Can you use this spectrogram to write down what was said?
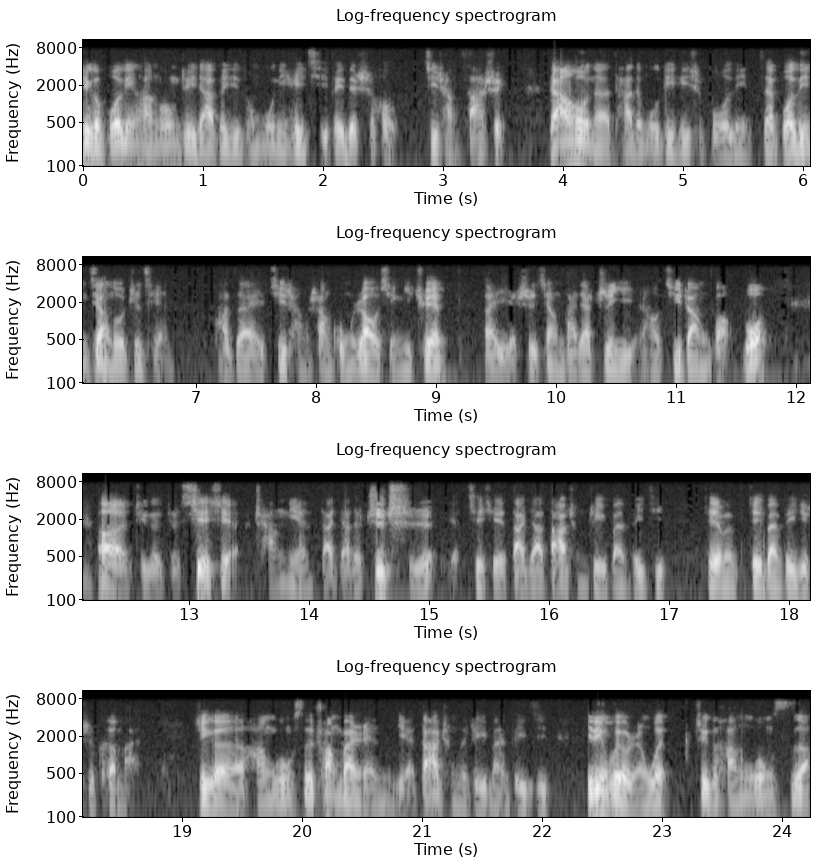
这个柏林航空这一架飞机从慕尼黑起飞的时候，机场洒水，然后呢，它的目的地是柏林，在柏林降落之前，它在机场上空绕行一圈，啊，也是向大家致意，然后机长广播，啊，这个就谢谢常年大家的支持，也谢谢大家搭乘这一班飞机，这班这班飞机是客满。这个航空公司创办人也搭乘了这一班飞机，一定会有人问：这个航空公司啊，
